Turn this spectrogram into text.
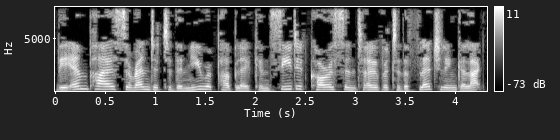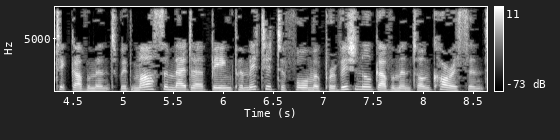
the Empire surrendered to the new Republic and ceded Coruscant over to the fledgling galactic government with Mas Amedda being permitted to form a provisional government on Coruscant,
